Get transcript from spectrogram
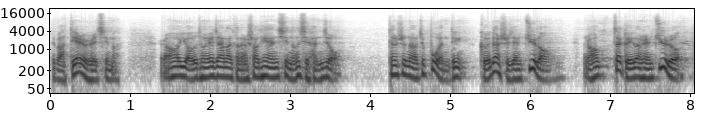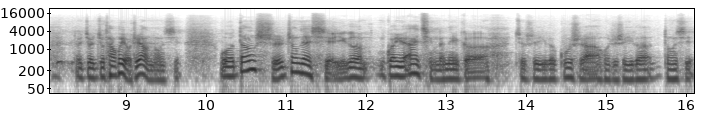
对吧？电热水器嘛。然后有的同学家呢可能烧天然气能洗很久，但是呢就不稳定，隔一段时间巨冷。然后再隔一段时间巨热，对，就就它会有这样的东西。我当时正在写一个关于爱情的那个，就是一个故事啊，或者是一个东西，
